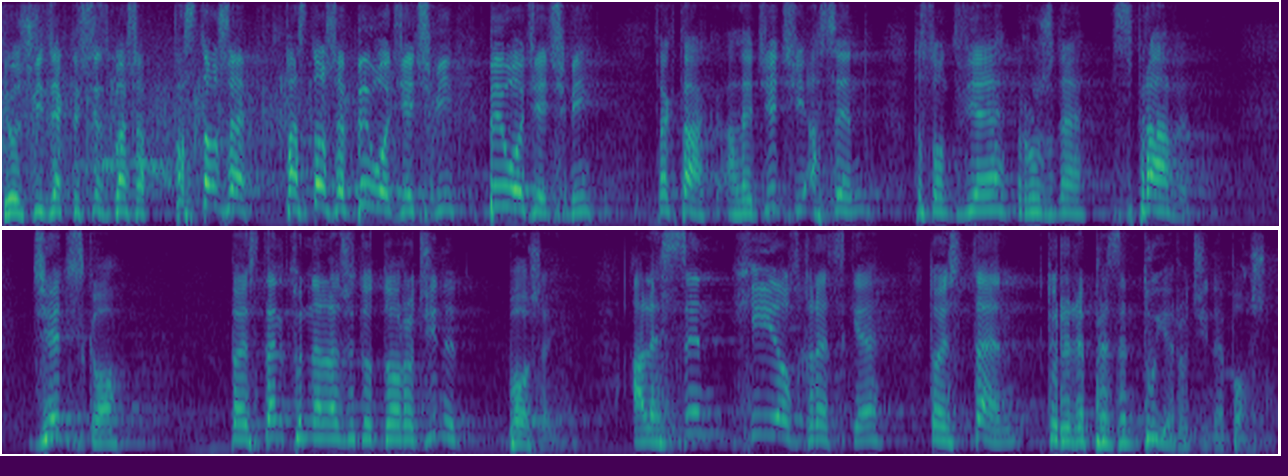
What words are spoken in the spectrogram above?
Już widzę, jak ktoś się zgłasza. Pastorze, pastorze, było dziećmi, było dziećmi. Tak, tak, ale dzieci a syn to są dwie różne sprawy. Dziecko to jest ten, który należy do, do rodziny Bożej, ale syn, hios greckie, to jest ten, który reprezentuje rodzinę Bożą.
